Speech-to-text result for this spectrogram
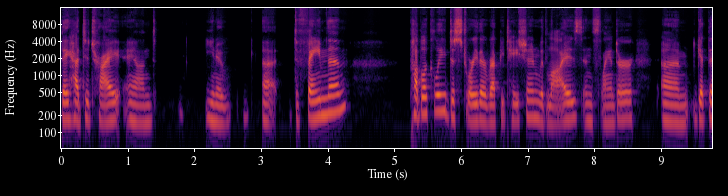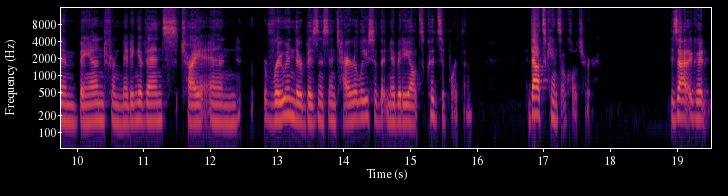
they had to try and you know uh, defame them publicly destroy their reputation with lies and slander um, get them banned from knitting events try and ruin their business entirely so that nobody else could support them. That's cancel culture. Is that a good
